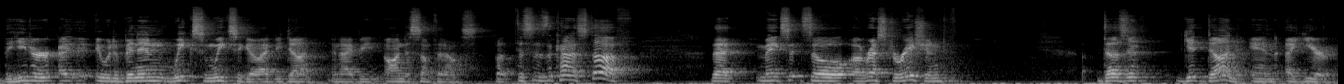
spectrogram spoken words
the heater it would have been in weeks and weeks ago. I'd be done and I'd be on to something else. But this is the kind of stuff that makes it so a restoration doesn't get done in a year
